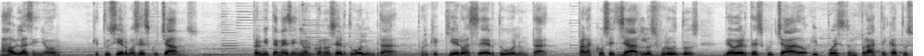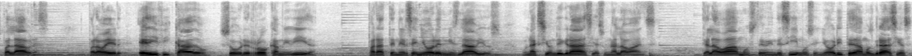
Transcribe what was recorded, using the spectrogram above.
Habla, Señor, que tus siervos escuchamos. Permíteme, Señor, conocer tu voluntad, porque quiero hacer tu voluntad, para cosechar los frutos de haberte escuchado y puesto en práctica tus palabras, para haber edificado sobre roca mi vida, para tener, Señor, en mis labios una acción de gracias, una alabanza. Te alabamos, te bendecimos, Señor, y te damos gracias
